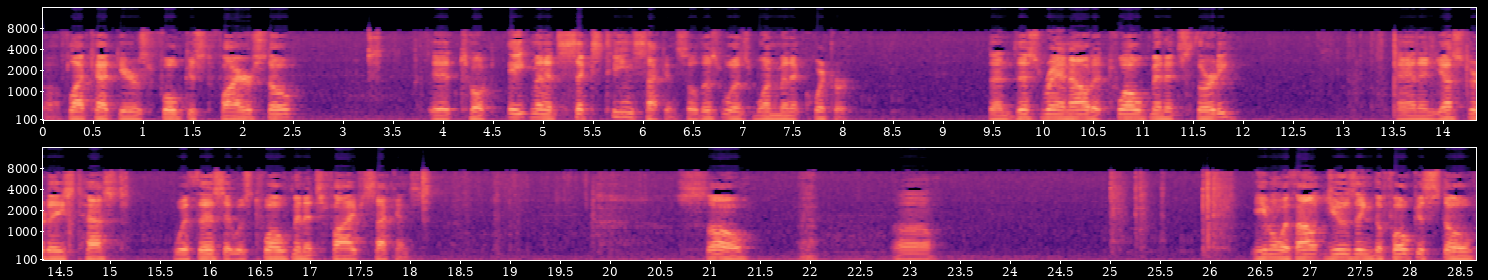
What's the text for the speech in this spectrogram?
uh, Flat Cat Gear's focused fire stove, it took 8 minutes 16 seconds, so this was 1 minute quicker. Then this ran out at 12 minutes 30. And in yesterday's test with this, it was 12 minutes 5 seconds. So, uh, even without using the focus stove,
